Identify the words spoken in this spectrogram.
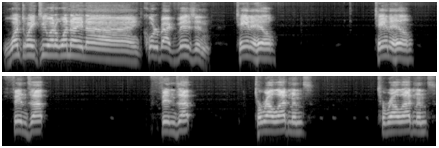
One twenty-two out of one ninety-nine. Quarterback vision. Tannehill. Tannehill. Fins up. Fins up. Terrell Edmunds. Terrell Edmunds.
